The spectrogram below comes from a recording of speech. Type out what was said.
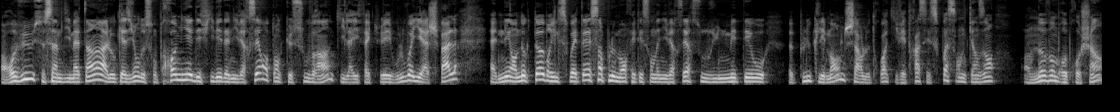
en revue ce samedi matin à l'occasion de son premier défilé d'anniversaire en tant que souverain qu'il a effectué, vous le voyez, à cheval. Né en octobre, il souhaitait simplement fêter son anniversaire sous une météo plus clémente, Charles III qui fêtera ses 75 ans en novembre prochain,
